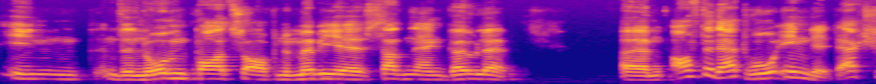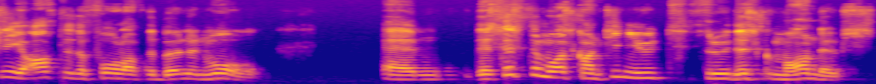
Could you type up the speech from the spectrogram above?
in the northern parts of Namibia, southern Angola, um, after that war ended, actually after the fall of the Berlin Wall, um, the system was continued through this commandos,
